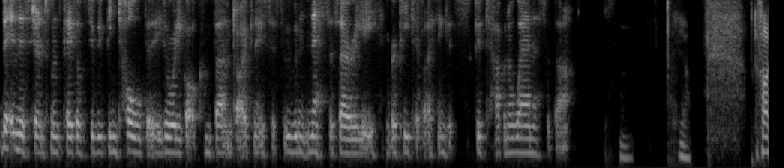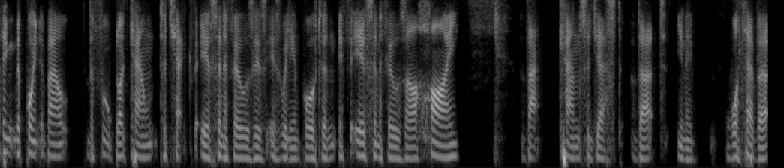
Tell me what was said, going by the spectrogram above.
but in this gentleman's case, obviously, we've been told that he's already got a confirmed diagnosis, so we wouldn't necessarily repeat it. But I think it's good to have an awareness of that. Hmm. Yeah. So I think the point about the full blood count to check the eosinophils is, is really important. If the eosinophils are high, that can suggest that you know whatever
